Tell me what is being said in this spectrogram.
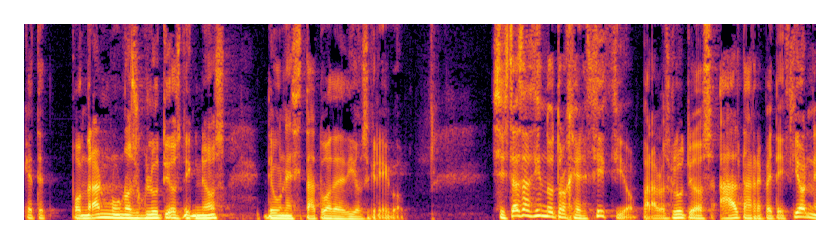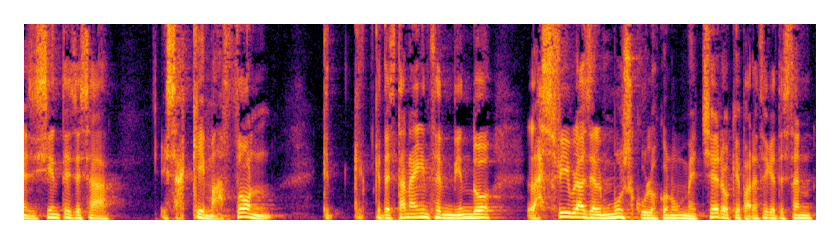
que te pondrán unos glúteos dignos de una estatua de dios griego. Si estás haciendo otro ejercicio para los glúteos a altas repeticiones y sientes esa, esa quemazón que, te están ahí encendiendo las fibras del músculo con un mechero que parece que te están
